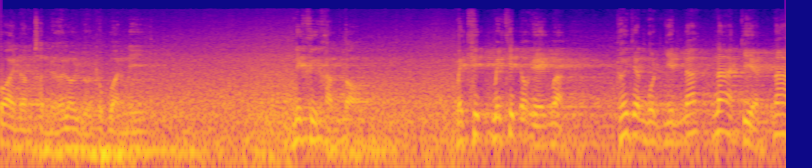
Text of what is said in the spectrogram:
ก้อยนำเสนอเราอยู่ทุกวันนี้ นี่คือคำตอบ ไม่คิดไม่คิดเอาเองว่า เธอจะหงุดหงิดนะน่าเกลียดน่า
